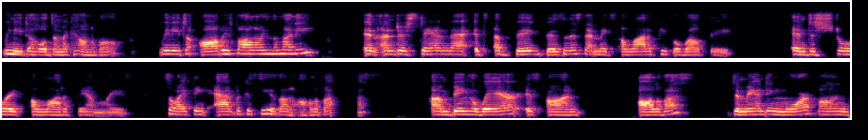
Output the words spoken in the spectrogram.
We need to hold them accountable. We need to all be following the money and understand that it's a big business that makes a lot of people wealthy and destroys a lot of families. So I think advocacy is on all of us. Um, being aware is on all of us. Demanding more, following,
